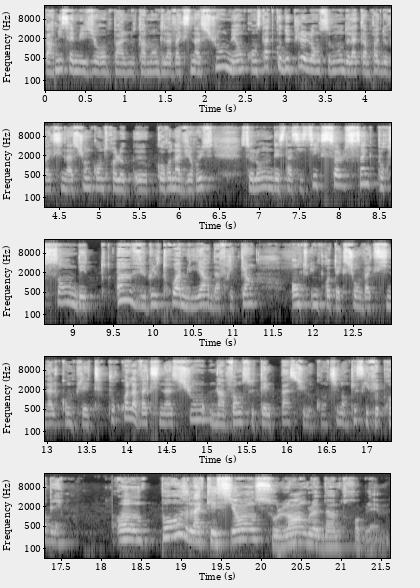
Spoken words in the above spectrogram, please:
Parmi ces mesures, on parle notamment de la vaccination, mais on constate que depuis le lancement de la campagne de vaccination contre le euh, coronavirus, selon des statistiques, seuls 5% des 1,3 milliard d'Africains ont une protection vaccinale complète. Pourquoi la vaccination n'avance-t-elle pas sur le continent? Qu'est-ce qui fait problème? On pose la question sous l'angle d'un problème.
